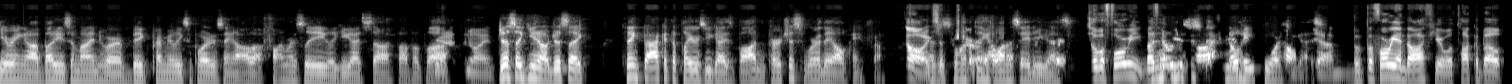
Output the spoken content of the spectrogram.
hearing uh, buddies of mine who are big Premier League supporters saying, "Oh, uh, Farmers League, like you guys suck," blah blah blah. yeah, it's annoying. Just like you know, just like think back at the players you guys bought and purchased, where they all came from. Oh, That's just one sure. thing I want to say to you guys. So before we, But before no we disrespect, no hate towards Oh, you guys. Yeah, but before we end off here, we'll talk about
